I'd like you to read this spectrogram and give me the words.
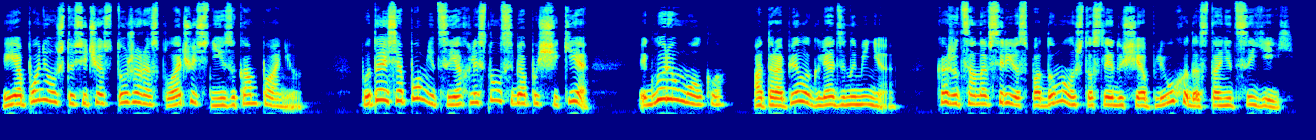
и я понял, что сейчас тоже расплачусь с ней за компанию. Пытаясь опомниться, я хлестнул себя по щеке, и Глория умолкла, оторопела, глядя на меня. Кажется, она всерьез подумала, что следующая плюха достанется ей.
